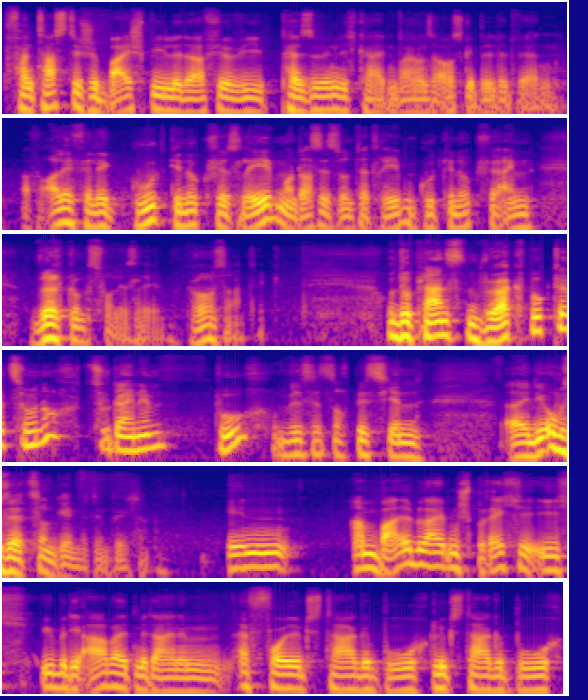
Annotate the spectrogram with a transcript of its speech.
fantastische Beispiele dafür, wie Persönlichkeiten bei uns ausgebildet werden. Auf alle Fälle gut genug fürs Leben und das ist untertrieben, gut genug für ein wirkungsvolles Leben. Großartig. Und du planst ein Workbook dazu noch, zu deinem Buch und willst jetzt noch ein bisschen äh, in die Umsetzung gehen mit den Büchern? In Am Ball bleiben spreche ich über die Arbeit mit einem Erfolgstagebuch, Glückstagebuch,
